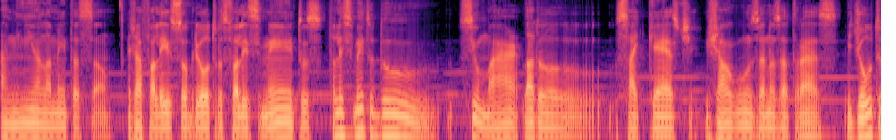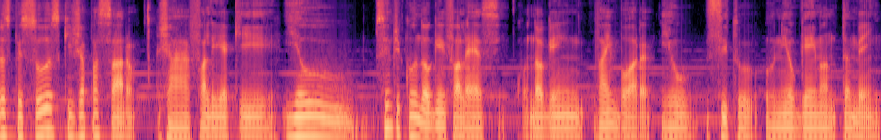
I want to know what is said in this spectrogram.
a minha lamentação. Já falei sobre outros falecimentos, falecimento do Silmar, lá do SciCast, já alguns anos atrás, e de outras pessoas que já passaram. Já falei aqui, e eu sempre quando alguém falece, quando alguém vai embora. Eu cito o Neil Gaiman também.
